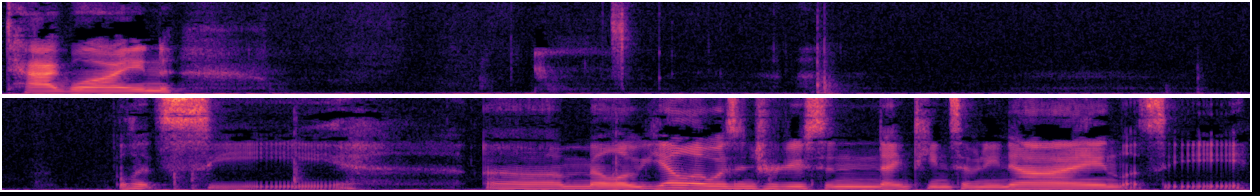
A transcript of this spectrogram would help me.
tagline. Let's see. Um, Mellow Yellow was introduced in 1979. Let's see.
